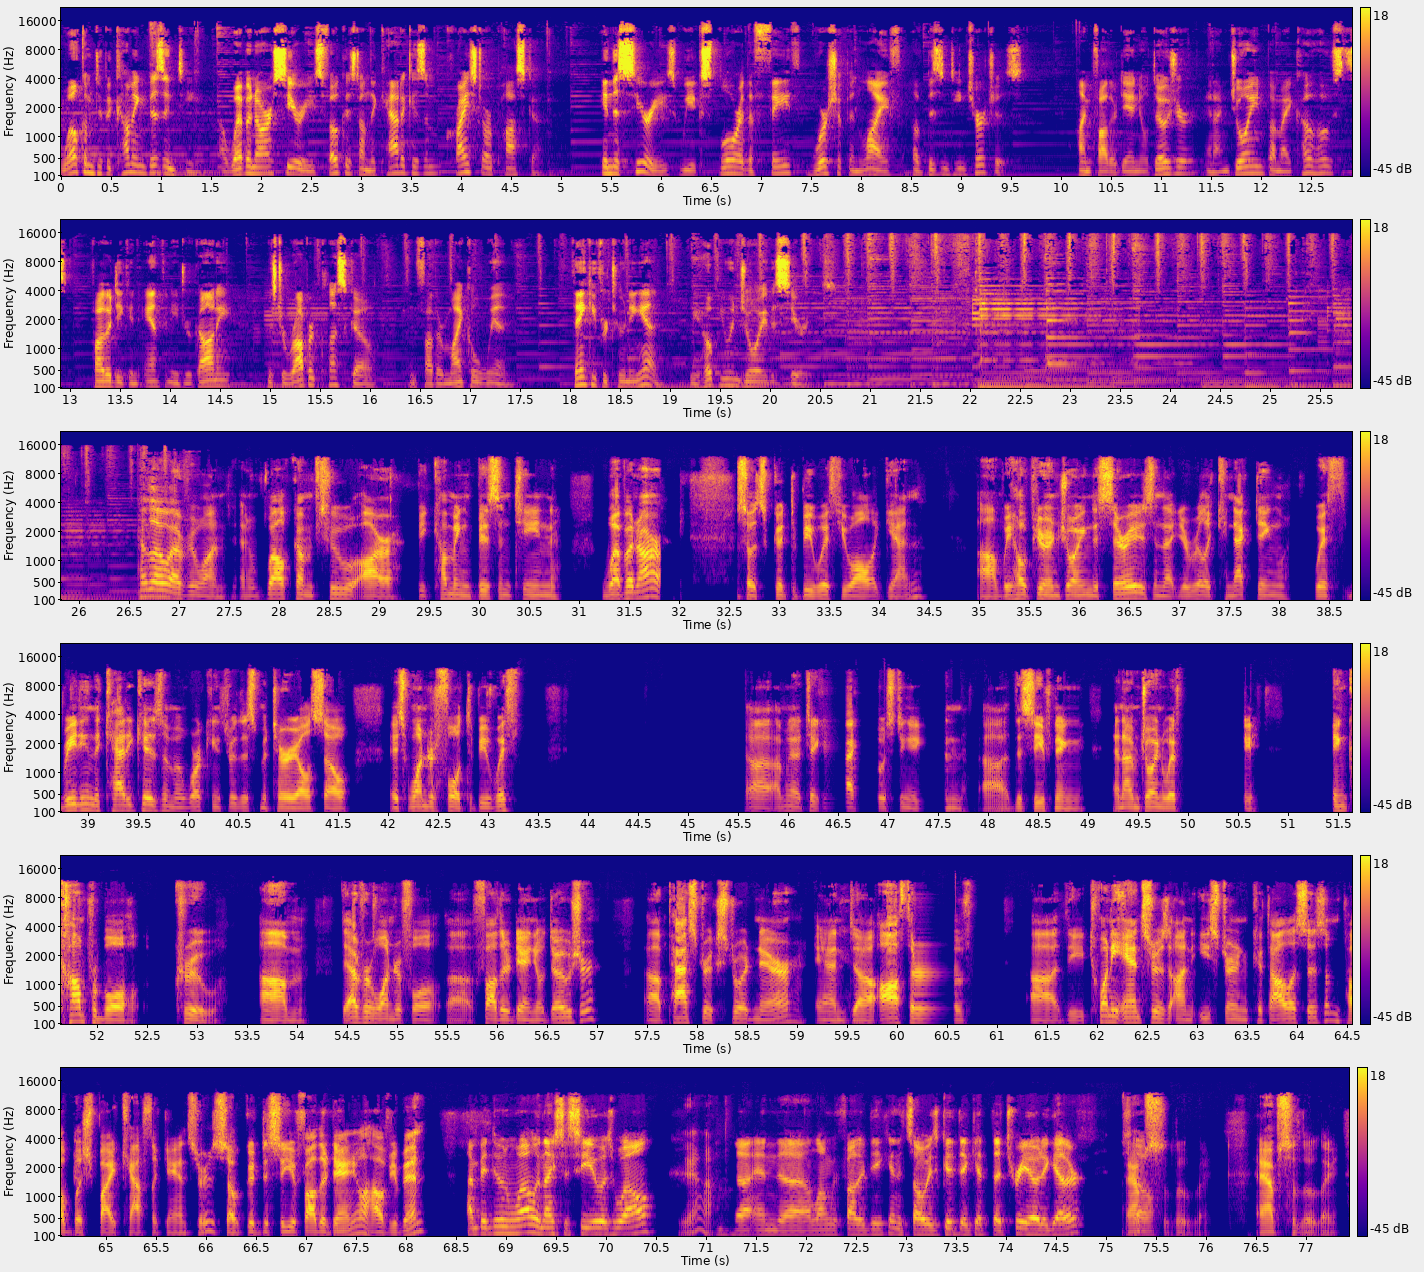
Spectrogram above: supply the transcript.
Welcome to Becoming Byzantine, a webinar series focused on the Catechism Christ Our Pascha. In this series, we explore the faith, worship, and life of Byzantine churches. I'm Father Daniel Dozier, and I'm joined by my co hosts, Father Deacon Anthony Dragani, Mr. Robert Klesko, and Father Michael Wynn. Thank you for tuning in. We hope you enjoy the series. Hello, everyone, and welcome to our Becoming Byzantine webinar. So it's good to be with you all again. Um, we hope you're enjoying the series and that you're really connecting with reading the Catechism and working through this material. So it's wonderful to be with you. Uh, I'm going to take back hosting again uh, this evening, and I'm joined with incomparable crew. Um, the ever wonderful uh, Father Daniel Dozier, uh, pastor extraordinaire and uh, author of uh, the 20 Answers on Eastern Catholicism, published by Catholic Answers. So good to see you, Father Daniel. How have you been? I've been doing well. And nice to see you as well. Yeah. Uh, and uh, along with Father Deacon, it's always good to get the trio together. So. Absolutely. Absolutely.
